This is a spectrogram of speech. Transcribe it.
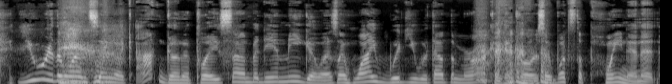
You were the one saying like I'm gonna play Samba de Amigo. I was like, why would you without the Maraca controller? So what's the point in it?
